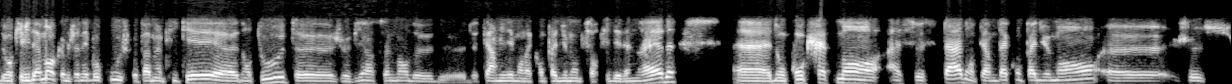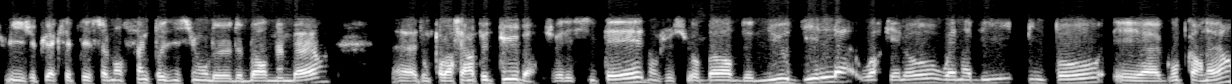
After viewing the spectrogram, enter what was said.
Donc évidemment, comme j'en ai beaucoup, je peux pas m'impliquer dans toutes. je viens seulement de, terminer mon accompagnement de sortie d'Edenred. Euh, donc concrètement, à ce stade, en termes d'accompagnement, euh, je j'ai pu accepter seulement cinq positions de, board member. Euh, donc pour leur faire un peu de pub, je vais les citer. Donc je suis au board de New Deal, Workello, Wenabi, Pinpo et euh, Group Corner,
